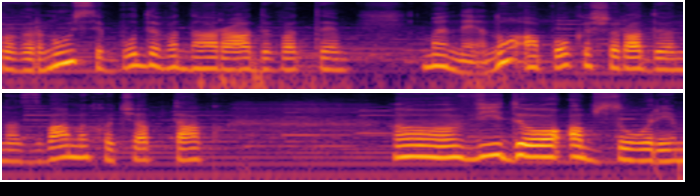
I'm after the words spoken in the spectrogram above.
повернусь і буде вона радувати мене. Ну, а поки що радує нас з вами хоча б так в відеообзорі.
